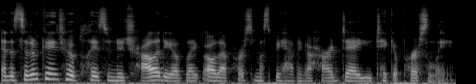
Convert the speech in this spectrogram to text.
And instead of getting to a place of neutrality of like, oh, that person must be having a hard day, you take it personally.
